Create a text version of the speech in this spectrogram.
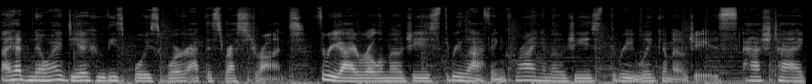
I had no idea who these boys were at this restaurant. Three eye roll emojis, three laughing crying emojis, three wink emojis. Hashtag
